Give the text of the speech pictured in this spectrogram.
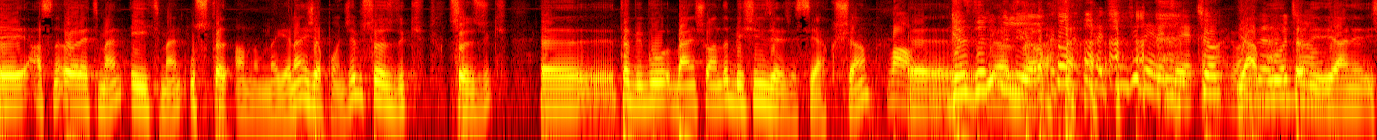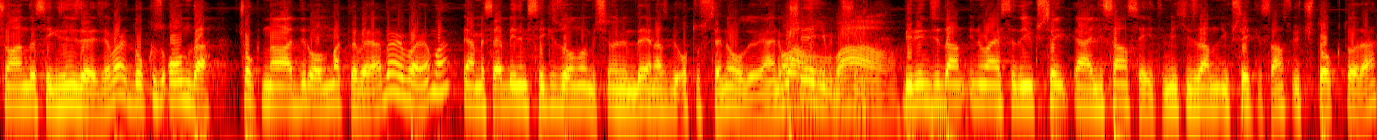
E, aslında öğretmen, eğitmen, usta anlamına gelen Japonca bir sözlük, sözcük. E, tabii bu ben şu anda 5. derece siyah kuşağım. Wow. E, Gözleri biraz gülüyor. daha- Kaçıncı dereceye kadar? Çok Ya güzel bu hocam. tabii yani şu anda 8. derece var. 9-10 da çok nadir olmakla beraber var ama yani mesela benim 8 olmam için önümde en az bir 30 sene oluyor. Yani bu Wow, şey gibi düşün. wow. Birinciden üniversitede yüksek yani lisans eğitimi, ikinciden yüksek lisans, 3 doktora,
